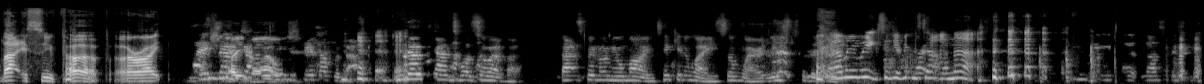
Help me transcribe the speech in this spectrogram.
That is superb. All right. There's no Sleigh chance bells. you came up with that. No chance whatsoever. That's been on your mind, ticking away somewhere, at least for the day. How many weeks have you been sat on that? Last Christmas.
